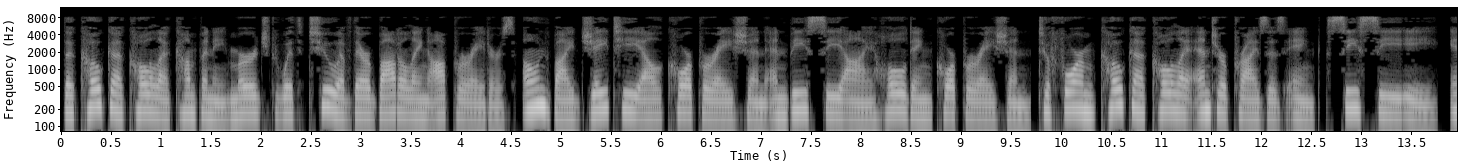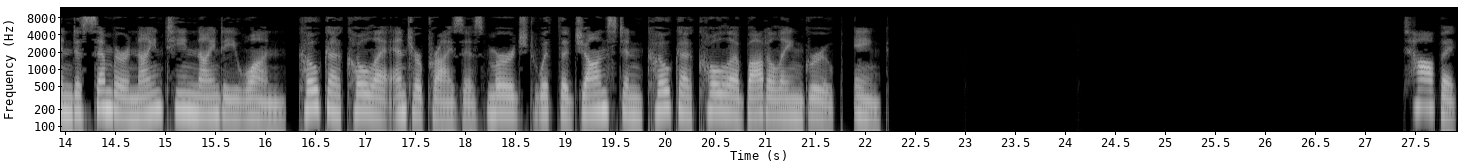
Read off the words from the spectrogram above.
the Coca-Cola Company merged with two of their bottling operators owned by JTL Corporation and BCI Holding Corporation to form Coca-Cola Enterprises Inc. (CCE). In December 1991, Coca-Cola Enterprises merged with the Johnston Coca-Cola Bottling Group, Inc. Topic:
